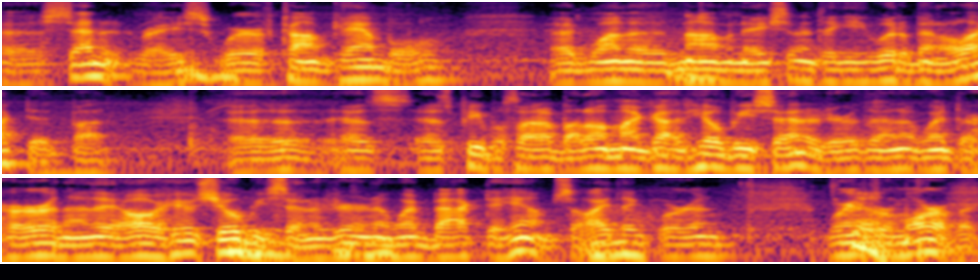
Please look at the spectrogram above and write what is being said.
uh, Senate race, where if Tom Campbell had won a nomination, I think he would have been elected. But uh, as as people thought about, oh my God, he'll be senator, then it went to her, and then they, oh, he'll, she'll be senator, and it went back to him. So I think we're in we're in Yeah. for more of it.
